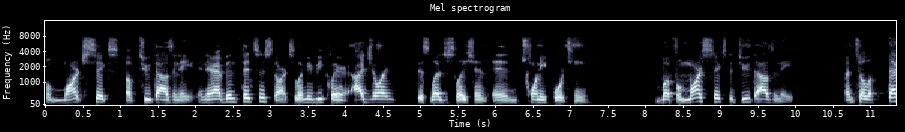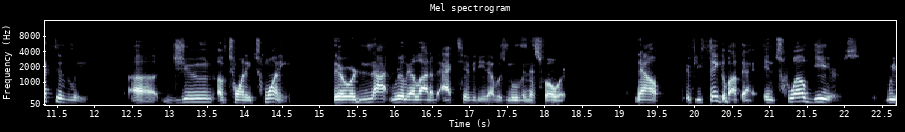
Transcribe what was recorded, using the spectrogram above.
from March 6th of 2008, and there have been fits and starts. Let me be clear. I joined this legislation in 2014. But from March 6th to 2008 until effectively uh, June of 2020, there were not really a lot of activity that was moving this forward. Now, if you think about that, in 12 years, we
